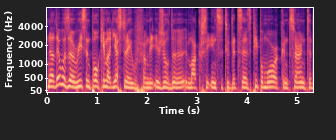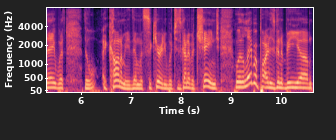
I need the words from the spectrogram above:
Now, there was a recent poll came out yesterday from the Israel Democracy Institute that says people more are concerned today with the economy than with security, which is kind of a change. Well, the Labor Party is going to be um,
